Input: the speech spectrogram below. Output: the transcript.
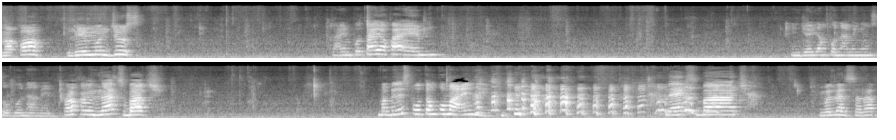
Nako, lemon juice. Kain po tayo, kain. Enjoy lang po namin yung subo namin. Okay, next batch. Mabilis po tong kumain eh. Next batch. Wala, sarap.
